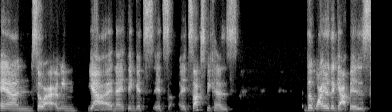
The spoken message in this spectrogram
and so, I, I mean, yeah, and I think it's it's it sucks because the wider the gap is,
